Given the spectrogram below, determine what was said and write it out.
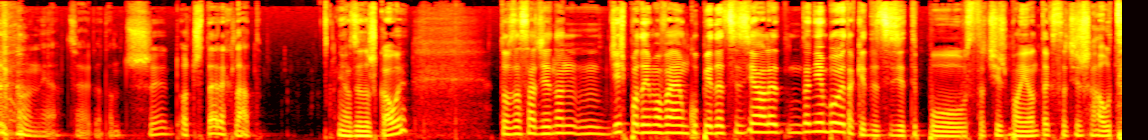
nie, co ja tam, trzy, od czterech lat nie chodzę do szkoły, to w zasadzie no, gdzieś podejmowałem głupie decyzje, ale to nie były takie decyzje typu stracisz majątek, stracisz auto,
